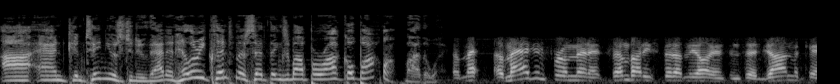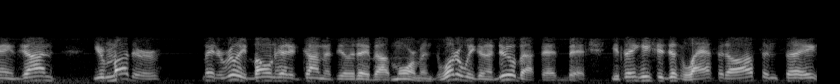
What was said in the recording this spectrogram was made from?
uh, and continues to do that. And Hillary Clinton has said things about Barack Obama, by the way. Ima- Imagine for a minute somebody stood up in the audience and said, John McCain, John, your mother made a really boneheaded comment the other day about Mormons. What are we going to do about that bitch? You think he should just laugh it off and say,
